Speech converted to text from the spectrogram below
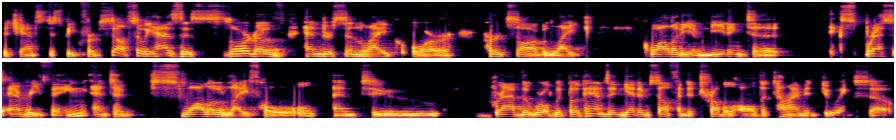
the chance to speak for himself. So he has this sort of Henderson like or Herzog like quality of needing to express everything and to swallow life whole and to grab the world with both hands and get himself into trouble all the time in doing so.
